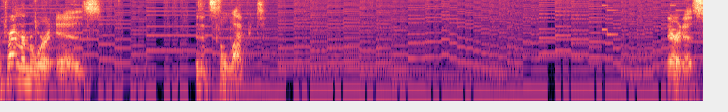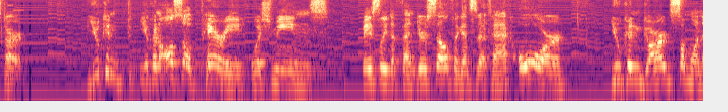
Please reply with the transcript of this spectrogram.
I'm trying to remember where it is. Is it select? There it is, start. You can you can also parry, which means basically defend yourself against an attack, or you can guard someone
